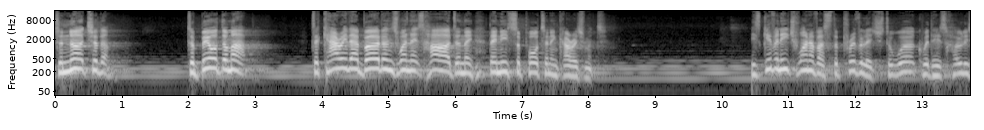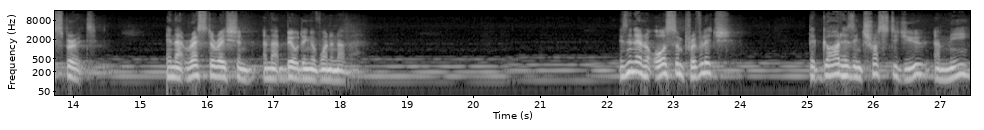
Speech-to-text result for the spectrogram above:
to nurture them, to build them up, to carry their burdens when it's hard and they, they need support and encouragement. He's given each one of us the privilege to work with His Holy Spirit in that restoration and that building of one another. Isn't it an awesome privilege? that God has entrusted you and me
